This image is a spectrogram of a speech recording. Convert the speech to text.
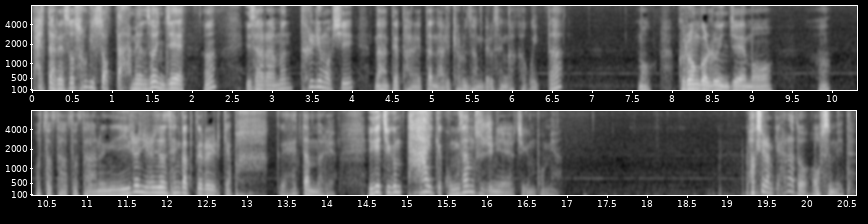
발달해서 속일 수 없다 하면서 이제 어? 이 사람은 틀림없이 나한테 반했다. 나를 결혼 상대로 생각하고 있다. 뭐 그런 걸로 이제 뭐 어? 어떻다 어떻다 하는 이런 이런 생각들을 이렇게 막 했단 말이에요. 이게 지금 다 이렇게 공상 수준이에요. 지금 보면 확실한 게 하나도 없습니다.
